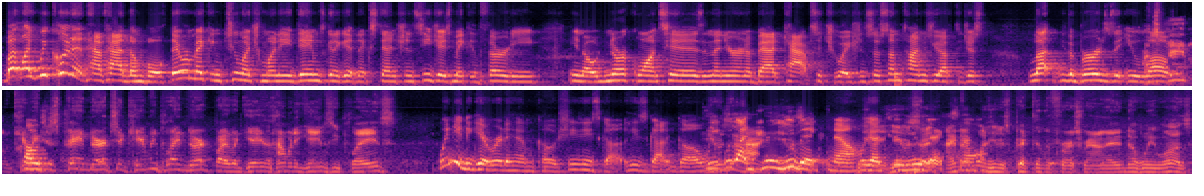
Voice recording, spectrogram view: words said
But like, we couldn't have had them both. They were making too much money. Dame's gonna get an extension. CJ's making thirty. You know, Nurk wants his, and then you're in a bad cap situation. So sometimes you have to just let the birds that you Let's love. pay, can coach. we just pay Nurk? Can we play Nurk by the game? How many games he plays? We need to get rid of him, coach. He needs to go. He's got to go. We, we got Drew he Eubank now. We got Drew was Eubank. I remember when he was picked in the first round. I didn't know who he was.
